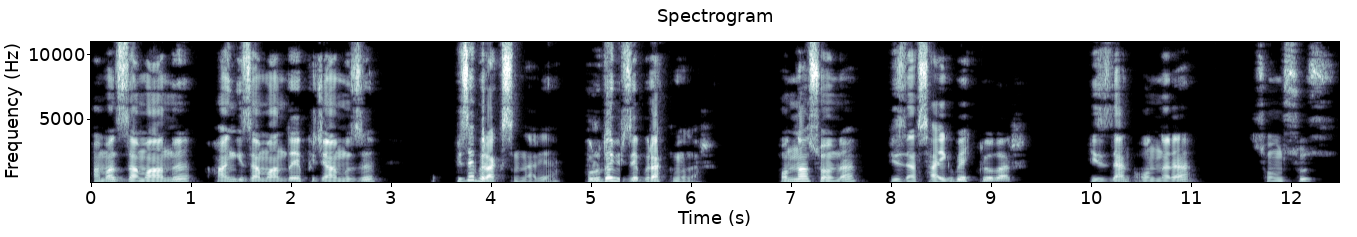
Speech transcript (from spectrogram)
Ama zamanı hangi zamanda yapacağımızı bize bıraksınlar ya. Burada bize bırakmıyorlar. Ondan sonra bizden saygı bekliyorlar. Bizden onlara sonsuz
